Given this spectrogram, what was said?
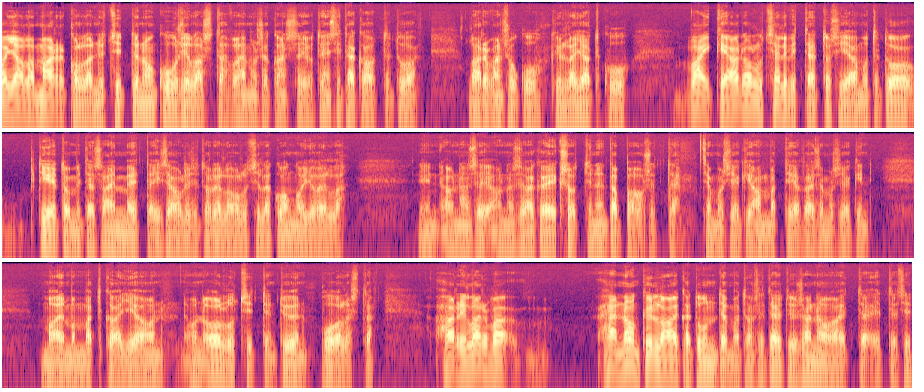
pojalla Markolla nyt sitten on kuusi lasta vaimonsa kanssa, joten sitä kautta tuo larvan suku kyllä jatkuu. Vaikea on ollut selvittää tosiaan, mutta tuo tieto, mitä saimme, että isä olisi todella ollut sillä Kongojoella, niin onhan se, onhan se aika eksoottinen tapaus, että semmoisiakin ammatteja tai semmoisiakin maailmanmatkaajia on, on ollut sitten työn puolesta. Harri Larva, hän on kyllä aika tuntematon, se täytyy sanoa, että, että se,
